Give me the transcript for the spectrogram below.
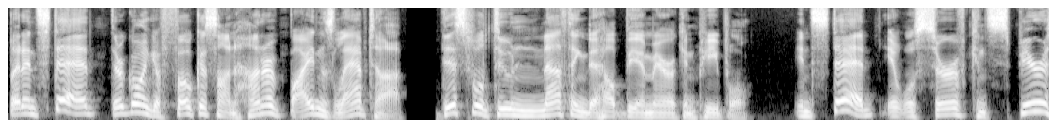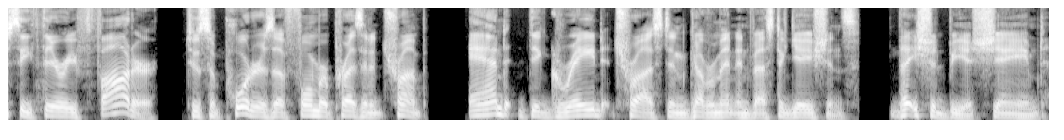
But instead, they're going to focus on Hunter Biden's laptop. This will do nothing to help the American people. Instead, it will serve conspiracy theory fodder to supporters of former President Trump and degrade trust in government investigations. They should be ashamed.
